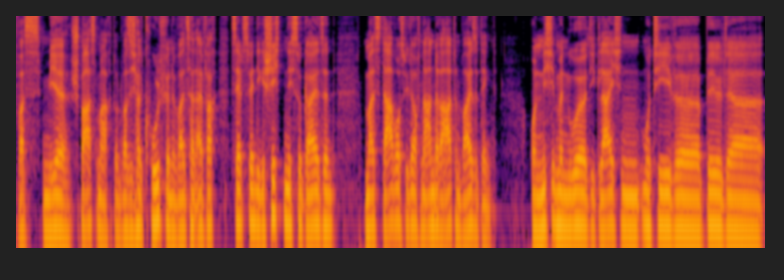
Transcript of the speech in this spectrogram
was mir Spaß macht und was ich halt cool finde, weil es halt einfach, selbst wenn die Geschichten nicht so geil sind, mal Star Wars wieder auf eine andere Art und Weise denkt. Und nicht immer nur die gleichen Motive, Bilder,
